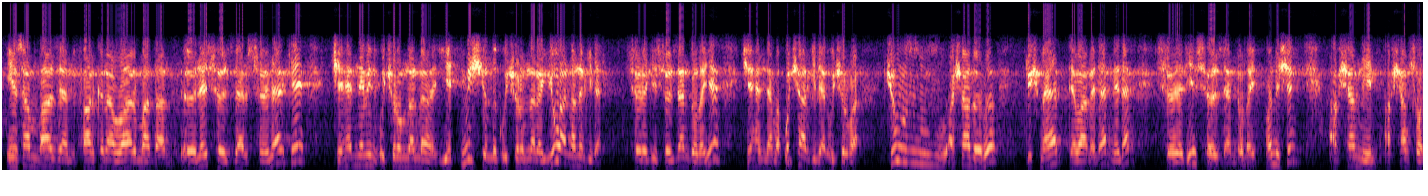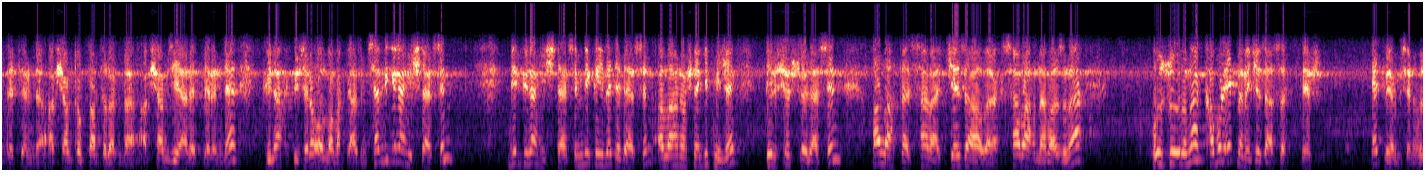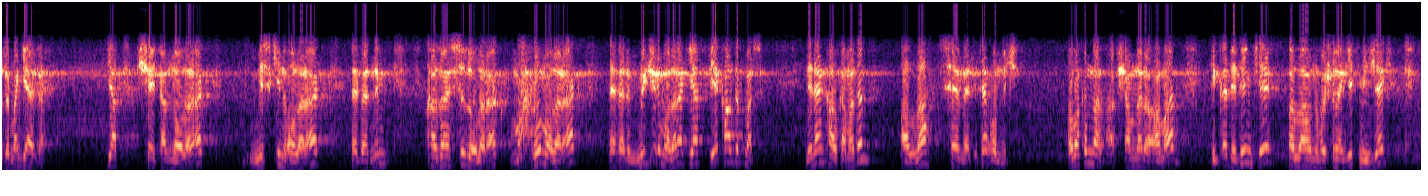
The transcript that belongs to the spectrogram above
insan bazen farkına varmadan öyle sözler söyler ki cehennemin uçurumlarına 70 yıllık uçurumlara yuvarlanır gider. Söylediği sözden dolayı cehenneme uçar gider uçurma. Cuu, aşağı doğru düşmeye devam eder. Neden? Söylediği sözden dolayı. Onun için akşamleyin, akşam sohbetlerinde, akşam toplantılarında, akşam ziyaretlerinde günah üzere olmamak lazım. Sen bir günah işlersin, bir günah işlersin, bir gıybet edersin, Allah'ın hoşuna gitmeyecek bir söz söylersin, Allah da sana ceza olarak sabah namazına huzuruna kabul etmeme cezası verir. Etmiyorum seni huzuruma gelme. Yat şeytanlı olarak, miskin olarak, efendim kazançsız olarak, mahrum olarak, efendim mücrim olarak yat diye kaldırmaz. Neden kalkamadın? Allah sevmedi de onun için. O bakımdan akşamları aman dikkat edin ki Allah'ın hoşuna gitmeyecek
